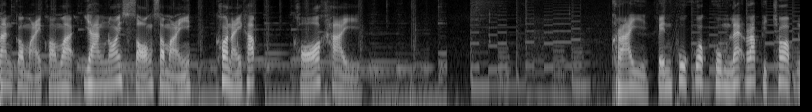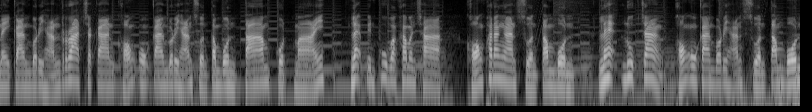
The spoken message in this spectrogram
นั่นก็หมายความว่าอย่างน้อย 2 สมัย ข้อไหนครับ ขอไข่ ใครเป็นผู้ควบคุมและรับผิดชอบในการบริหารราชการขององค์การบริหารส่วนตำบลตามกฎหมาย และเป็นผู้บังคับบัญชาของพนักงานส่วนตำบล และลูกจ้างขององค์การบริหารส่วนตำบล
